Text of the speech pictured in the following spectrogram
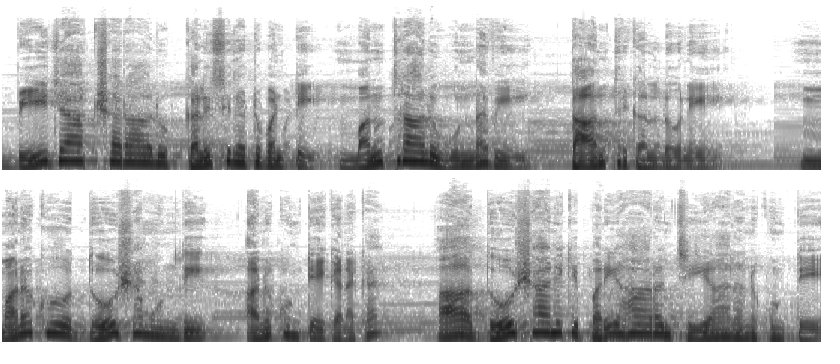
బీజాక్షరాలు కలిసినటువంటి మంత్రాలు ఉన్నవి తాంత్రికంలోనే. మనకు దోషముంది అనుకుంటే గనక ఆ దోషానికి పరిహారం చేయాలనుకుంటే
